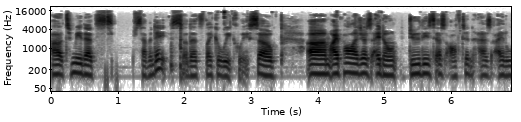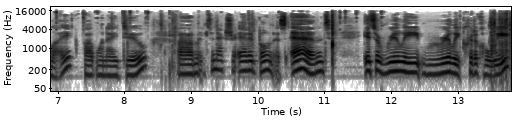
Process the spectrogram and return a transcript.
uh, to me, that's seven days. So that's like a weekly. So um, I apologize. I don't do these as often as I like, but when I do, um, it's an extra added bonus. And it's a really, really critical week.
